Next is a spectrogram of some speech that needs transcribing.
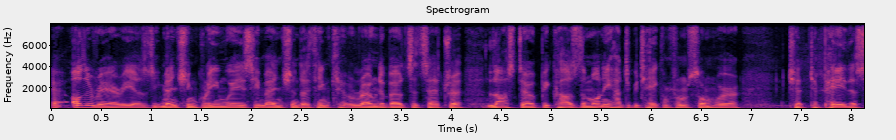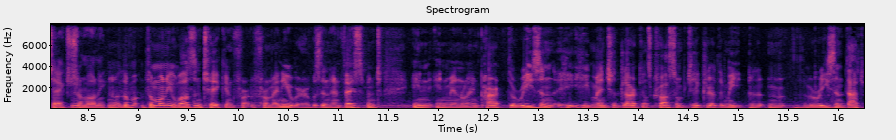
uh, other areas, he mentioned greenways, he mentioned, I think, roundabouts, etc., lost out because the money had to be taken from somewhere to, to pay this extra money. No, the, the money wasn't taken from, from anywhere. It was an investment in, in Min Ryan Park. The reason he, he mentioned Larkin's Cross in particular, the, me, the reason that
